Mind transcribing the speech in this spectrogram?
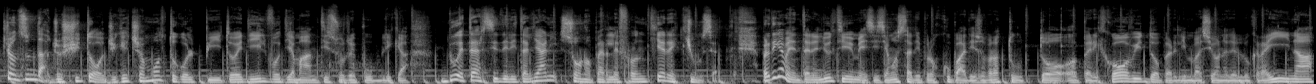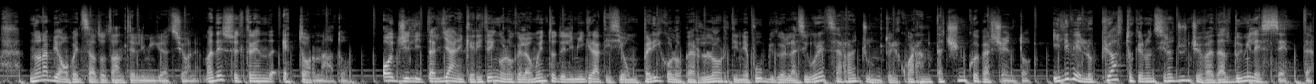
C'è un sondaggio uscito oggi che ci ha molto colpito, è di Ilvo Diamanti su Repubblica. Due terzi degli italiani sono per le frontiere chiuse. Praticamente negli ultimi mesi siamo stati preoccupati soprattutto eh, per il Covid o per l'invasione dell'Ucraina, non abbiamo pensato tanto all'immigrazione, ma adesso il trend è tornato. Oggi gli italiani che ritengono che l'aumento degli immigrati sia un pericolo per l'ordine pubblico e la sicurezza ha raggiunto il 45%, il livello più alto che non si raggiungeva dal 2007.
